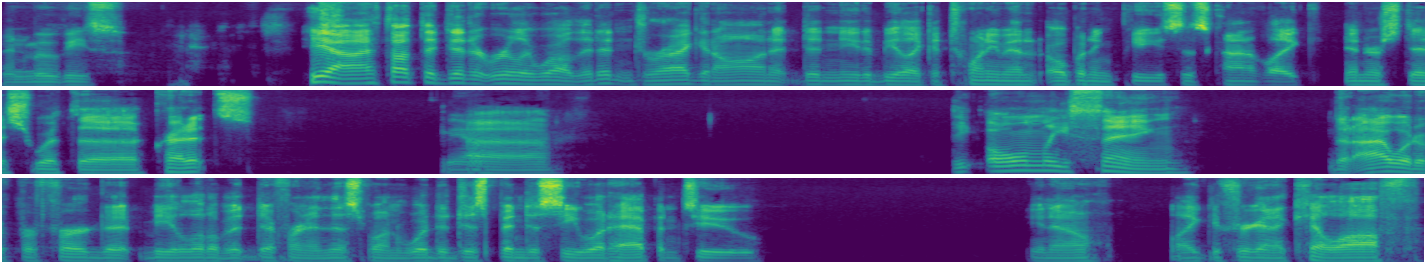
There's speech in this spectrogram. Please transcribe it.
in movies. Yeah, I thought they did it really well. They didn't drag it on. It didn't need to be like a 20 minute opening piece. It's kind of like interstitched with the credits. Yeah. Uh, the only thing that I would have preferred to be a little bit different in this one would have just been to see what happened to, you know, like if you're going to kill off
